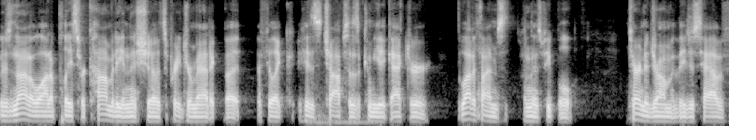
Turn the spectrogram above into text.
there's not a lot of place for comedy in this show. It's pretty dramatic, but I feel like his chops as a comedic actor. A lot of times when those people turn to drama, they just have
